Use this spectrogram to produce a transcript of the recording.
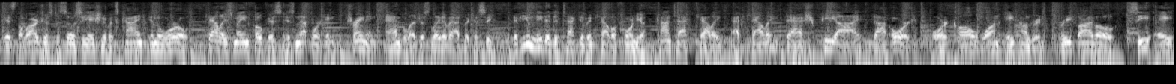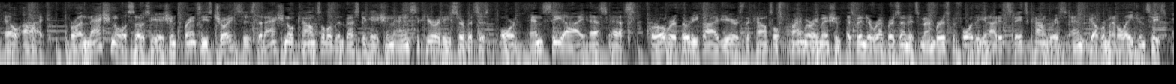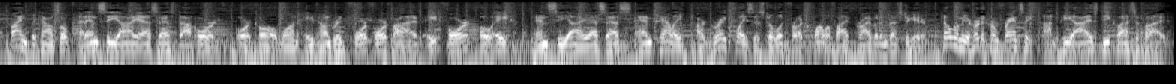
It's the largest association of its kind in the world. CALI's main focus is networking, training, and legislative advocacy. If you need a detective in California, contact CALI at cali-pi.org or call 1-800-350 CALI. For a national association, Francie's choice is the National Council of Investigation and Security Services, or NCISS. For over 35 years, the Council's primary mission has been to represent its members before the United States Congress and governmental agencies. Find the Council at nciss.org or call 1 800 445 8408. NCISS and Cali are great places to look for a qualified private investigator. Tell them you heard it from Francie on PIs Declassified.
